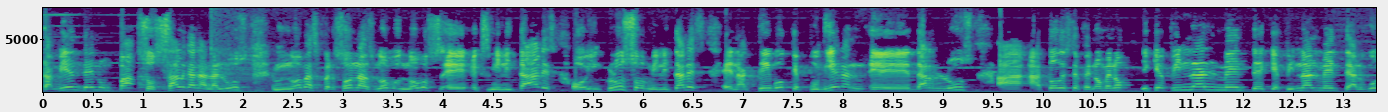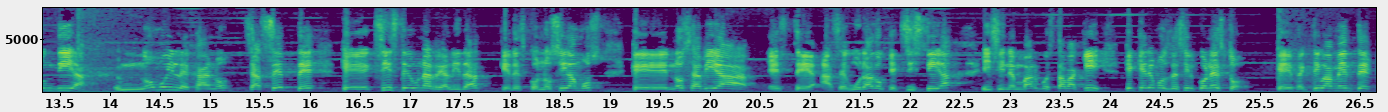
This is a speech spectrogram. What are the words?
también den un paso, salgan a la luz nuevas personas, nuevos, nuevos eh, exmilitares o incluso militares en activo que pudieran eh, dar luz a, a todo este fenómeno y que finalmente, que finalmente algún día no muy lejano se acepte que existe una realidad que desconocíamos, que no se había este, asegurado que existía y sin embargo estaba aquí. ¿Qué queremos decir con esto? que efectivamente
